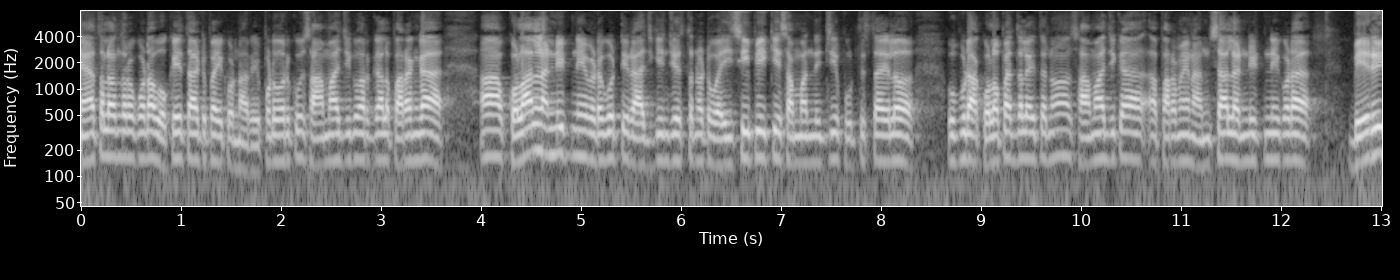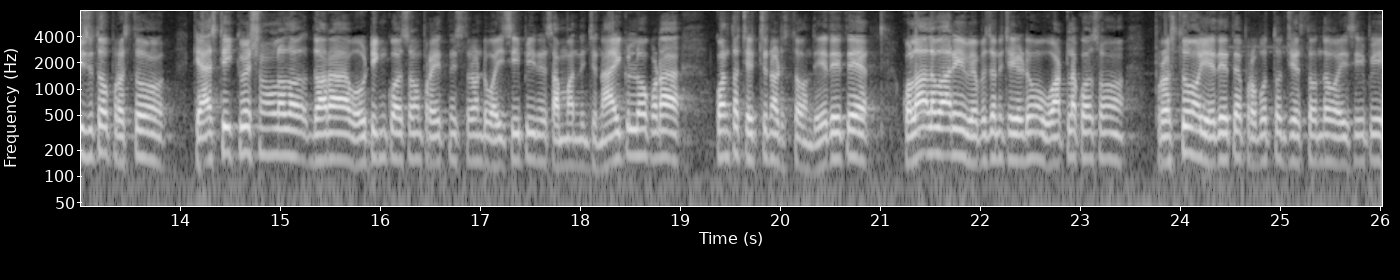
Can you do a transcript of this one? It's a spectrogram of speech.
నేతలందరూ కూడా ఒకే తాటిపైకి ఉన్నారు. ఇప్పటివరకు సామాజిక వర్గాల పరంగా కులాలన్నింటినీ విడగొట్టి రాజకీయం చేస్తున్నట్టు వైసీపీకి సంబంధించి పూర్తి స్థాయిలో ఇప్పుడు ఆ కుల పెద్దలైతేనో సామాజిక పరమైన అంశాలన్నింటినీ కూడా బేరీజుతో ప్రస్తుతం క్యాస్ట్ ఈక్వేషన్ల ద్వారా ఓటింగ్ కోసం ప్రయత్నిస్తున్నటువంటి వైసీపీని సంబంధించి నాయకుల్లో కూడా కొంత చర్చ నడుస్తోంది. ఏదైతే కులాల వారి విభజన చేయడం ఓట్ల కోసం ప్రస్తుతం ఏదైతే ప్రభుత్వం చేస్తుందో వైసీపీ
